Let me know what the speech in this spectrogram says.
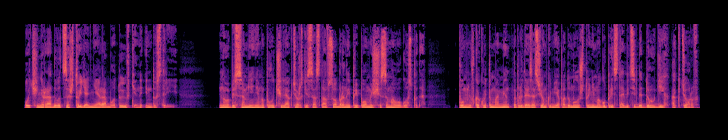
очень радоваться, что я не работаю в киноиндустрии. Но, без сомнения, мы получили актерский состав, собранный при помощи самого Господа — Помню, в какой-то момент, наблюдая за съемками, я подумал, что не могу представить себе других актеров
